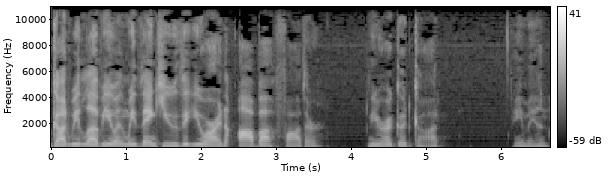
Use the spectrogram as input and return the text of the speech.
God, we love you and we thank you that you are an Abba Father. You're a good God. Amen.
